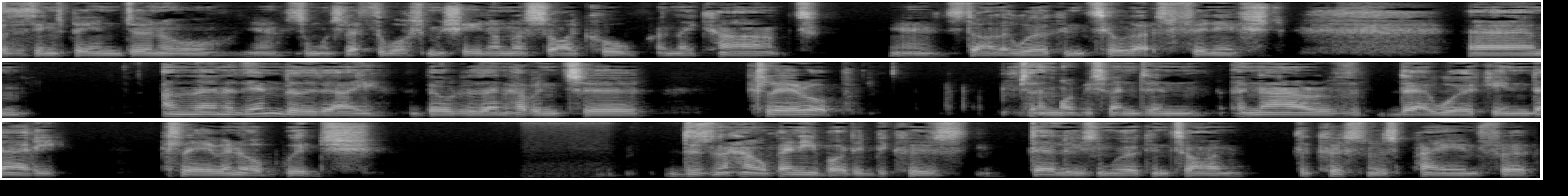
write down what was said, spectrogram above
other things being done, or you know, someone's left the washing machine on a cycle and they can't you know, start their work until that's finished. Um, and then at the end of the day, the builder then having to clear up. So they might be spending an hour of their working day clearing up, which doesn't help anybody because they're losing working time. The customer's paying for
